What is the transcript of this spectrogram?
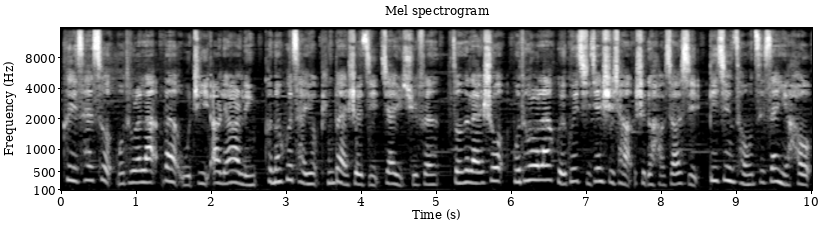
可以猜测摩托罗拉 One 5G 二零二零可能会采用平板设计加以区分。总的来说，摩托罗拉回归旗舰市场是个好消息，毕竟从 Z 三以后，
